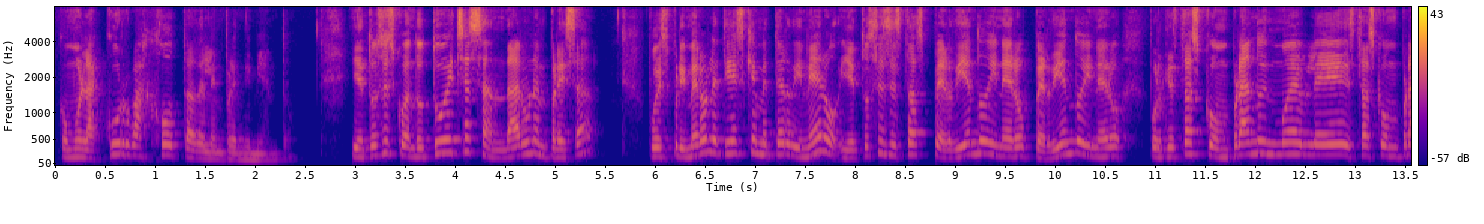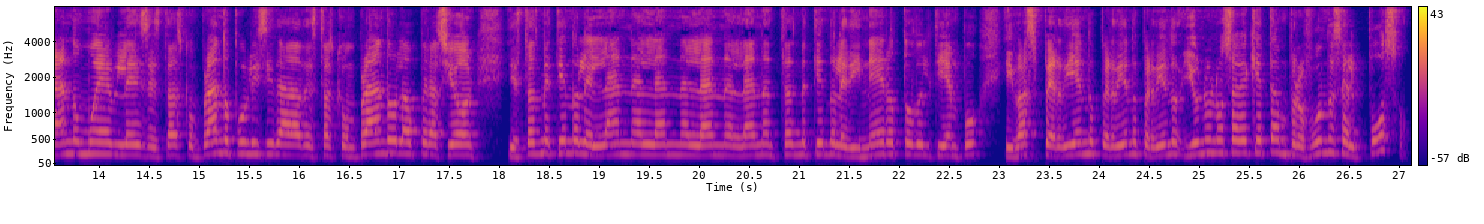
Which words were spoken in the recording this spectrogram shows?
como la curva J del emprendimiento. Y entonces cuando tú echas a andar una empresa, pues primero le tienes que meter dinero y entonces estás perdiendo dinero, perdiendo dinero porque estás comprando inmueble, estás comprando muebles, estás comprando publicidad, estás comprando la operación y estás metiéndole lana, lana, lana, lana, estás metiéndole dinero todo el tiempo y vas perdiendo, perdiendo, perdiendo y uno no sabe qué tan profundo es el pozo.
